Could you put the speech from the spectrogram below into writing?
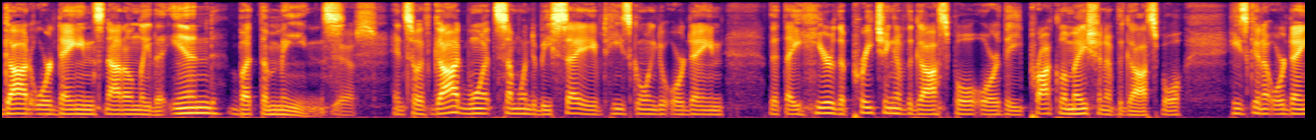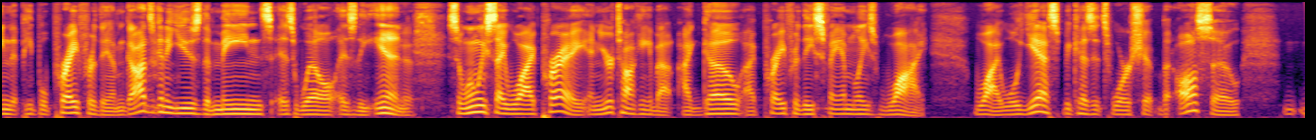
God ordains not only the end but the means. Yes. And so if God wants someone to be saved, he's going to ordain that they hear the preaching of the gospel or the proclamation of the gospel. He's going to ordain that people pray for them. God's going to use the means as well as the end. Yes. So when we say why pray and you're talking about I go, I pray for these families, why? Why? Well, yes, because it's worship, but also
